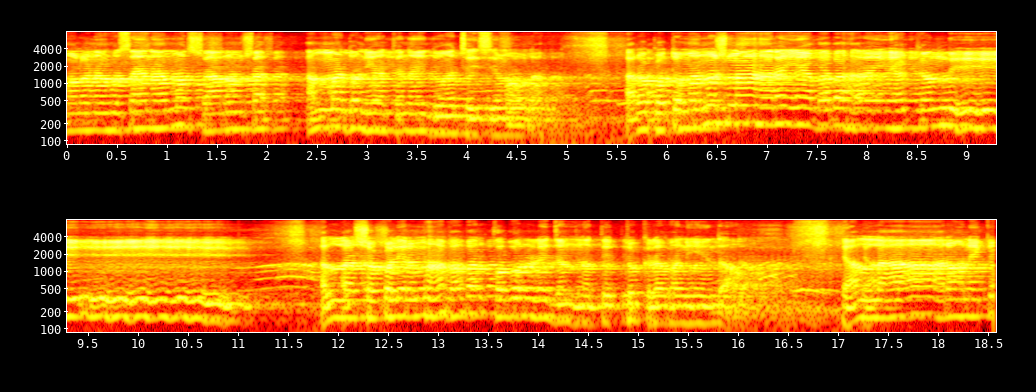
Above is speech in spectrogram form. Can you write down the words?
মৌলানা হোসেন আহমদ শাহরুম শাহ আম্মা দুনিয়াতে নাই, দোয়া চাইছে মাওলা আরও কত মানুষ মা হারাইয়া, বাবা হারাইয়া কান্দি। আল্লাহ সকলের মা বাবার কবরের জান্নাতের টুকরা বানিয়ে দাও। এ আল্লাহ আর অনেকে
